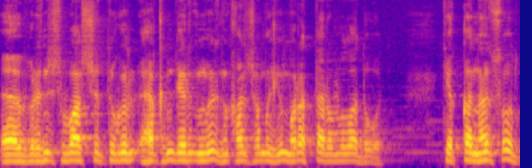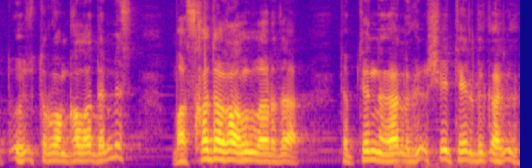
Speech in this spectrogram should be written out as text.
бірінші басшы түгіл әкімдердің өзінің қаншама ғимараттары болады ғой тек қана сол өзі тұрған қалада емес басқа да қалаларда. Тіптен әлгі шетелдік әлгі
